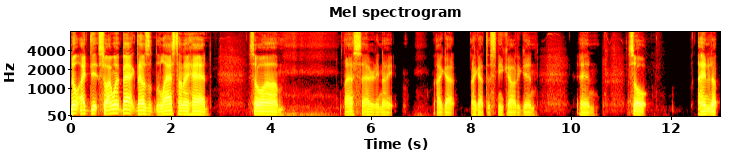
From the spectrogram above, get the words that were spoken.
no, I did. So I went back. That was the last time I had. So um, last Saturday night, I got I got to sneak out again, and so I ended up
